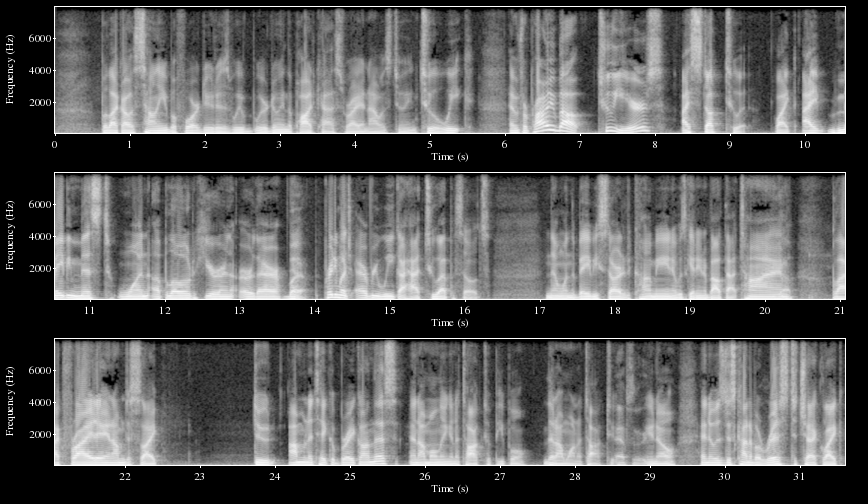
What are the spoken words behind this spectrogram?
But like I was telling you before, dude, is we we were doing the podcast right, and I was doing two a week, and for probably about two years, I stuck to it. Like I maybe missed one upload here and or there, but Yeah. pretty much every week I had two episodes. And then when the baby started coming, it was getting about that time, Yep. Black Friday, and I'm just like, dude, I'm gonna take a break on this, and I'm only gonna talk to people that I want to talk to. Absolutely. you know. And it was just kind of a risk to check, like,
